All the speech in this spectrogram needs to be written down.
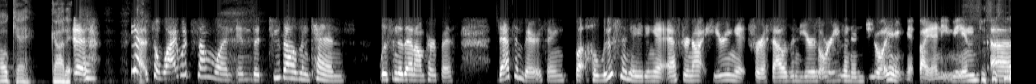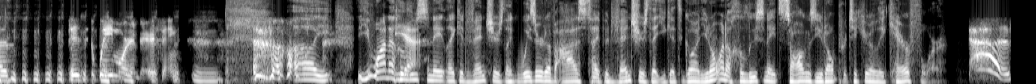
Okay, got it. Yeah. Yeah. So why would someone in the 2010s listen to that on purpose? That's embarrassing, but hallucinating it after not hearing it for a thousand years or even enjoying it by any means uh, is way more embarrassing. Oh, you, you want to Yeah. hallucinate like adventures, like Wizard of Oz type adventures that you get to go on. You don't want to hallucinate songs you don't particularly care for. Yes,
